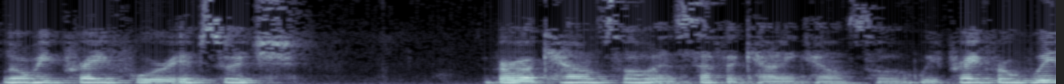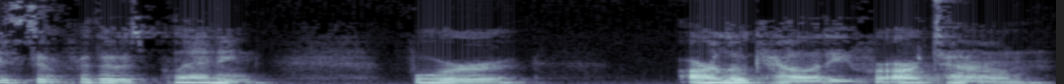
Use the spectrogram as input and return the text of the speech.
Lord, we pray for Ipswich Borough Council and Suffolk County Council. We pray for wisdom for those planning for our locality, for our town.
